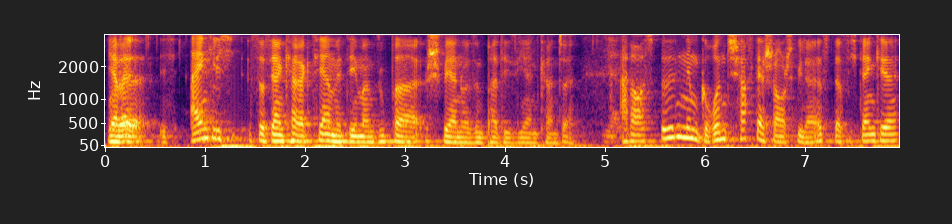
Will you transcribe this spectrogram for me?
Ja, Oder weil ich, eigentlich ist das ja ein Charakter, mit dem man super schwer nur sympathisieren könnte. Aber aus irgendeinem Grund schafft der Schauspieler es, dass ich denke,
